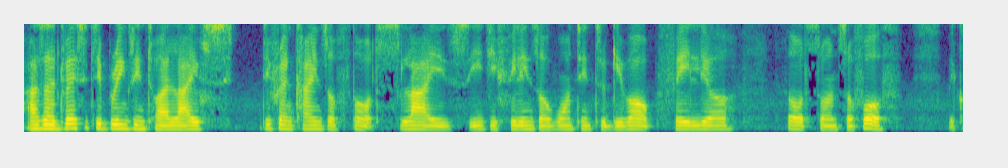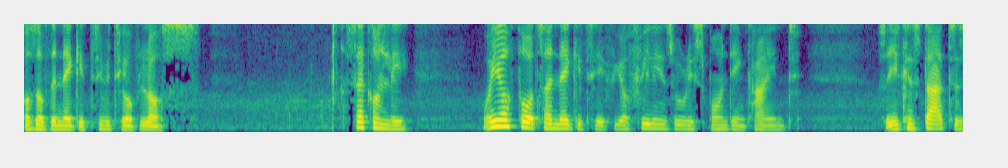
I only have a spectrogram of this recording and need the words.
As adversity brings into our lives different kinds of thoughts, lies, e.g., feelings of wanting to give up, failure, thoughts, so on and so forth, because of the negativity of loss. Secondly, when your thoughts are negative, your feelings will respond in kind. So you can start to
